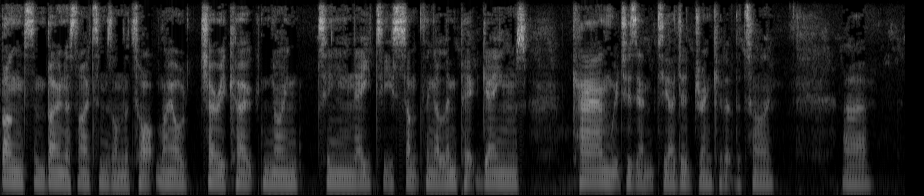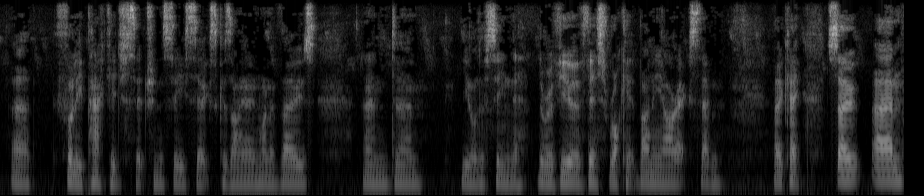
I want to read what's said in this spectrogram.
bunged some bonus items on the top. My old Cherry Coke 1980 something Olympic Games can, which is empty. I did drink it at the time uh, uh, fully packaged Citroen C6 because I own one of those. And um, you'll have seen the, the review of this Rocket Bunny RX-7 okay so um,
